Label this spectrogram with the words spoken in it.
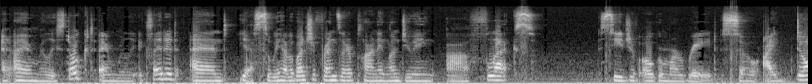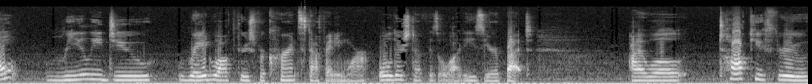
And I am really stoked. I am really excited. And yes, so we have a bunch of friends that are planning on doing uh, Flex Siege of Orgrimmar raid. So I don't really do raid walkthroughs for current stuff anymore. Older stuff is a lot easier, but I will talk you through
